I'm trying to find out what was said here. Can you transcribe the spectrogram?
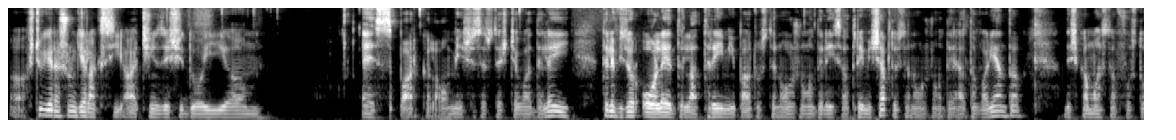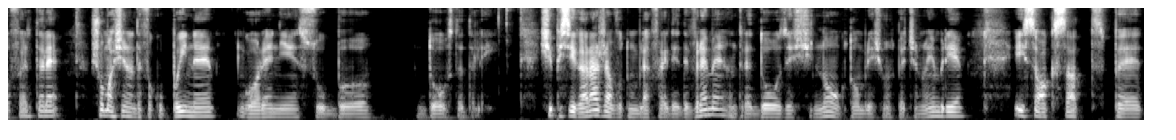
uh, știu că era și un Galaxy A52 S parcă la 1600 și ceva de lei, televizor OLED la 3499 de lei sau 3799 de lei, altă variantă, deci cam astea au fost ofertele și o mașină de făcut pâine, gorenie, sub 200 uh, de lei. Și PC Garage a avut un Black Friday de vreme, între 29 octombrie și 11 noiembrie. Ei s-au axat pe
